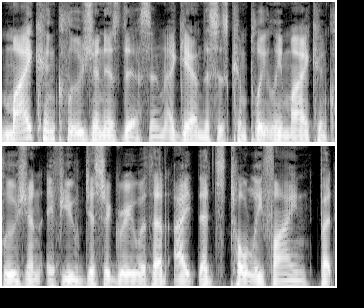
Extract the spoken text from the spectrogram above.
My conclusion is this, and again, this is completely my conclusion. If you disagree with it, I, that's totally fine. But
